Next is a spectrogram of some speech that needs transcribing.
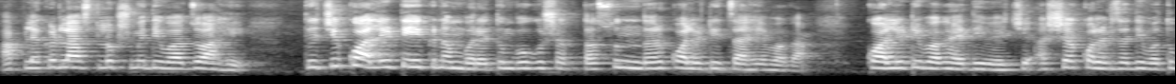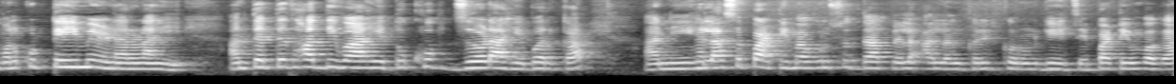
आपल्याकडला अष्टलक्ष्मी दिवा जो आहे त्याची क्वालिटी एक नंबर आहे. तुम्ही बघू शकता सुंदर क्वालिटीचा आहे बघा. क्वालिटी बघा आहे दिव्याची. अशा क्वालिटीचा दिवा तुम्हाला कुठेही मिळणार नाही. आणि त्यात त्यात हा दिवा आहे तो खूप जड आहे बरं का. आणि ह्याला असं पाठीमागून सुद्धा आपल्याला अलंकरित करून घ्यायचे पाठीम बघा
